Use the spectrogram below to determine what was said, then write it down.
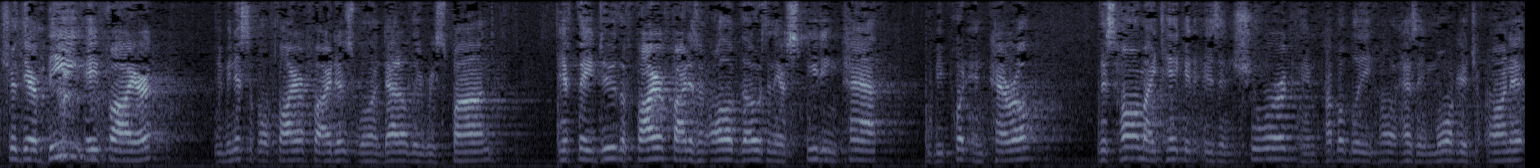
Should there be a fire, the municipal firefighters will undoubtedly respond. If they do, the firefighters and all of those in their speeding path will be put in peril. This home, I take it, is insured and probably has a mortgage on it.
